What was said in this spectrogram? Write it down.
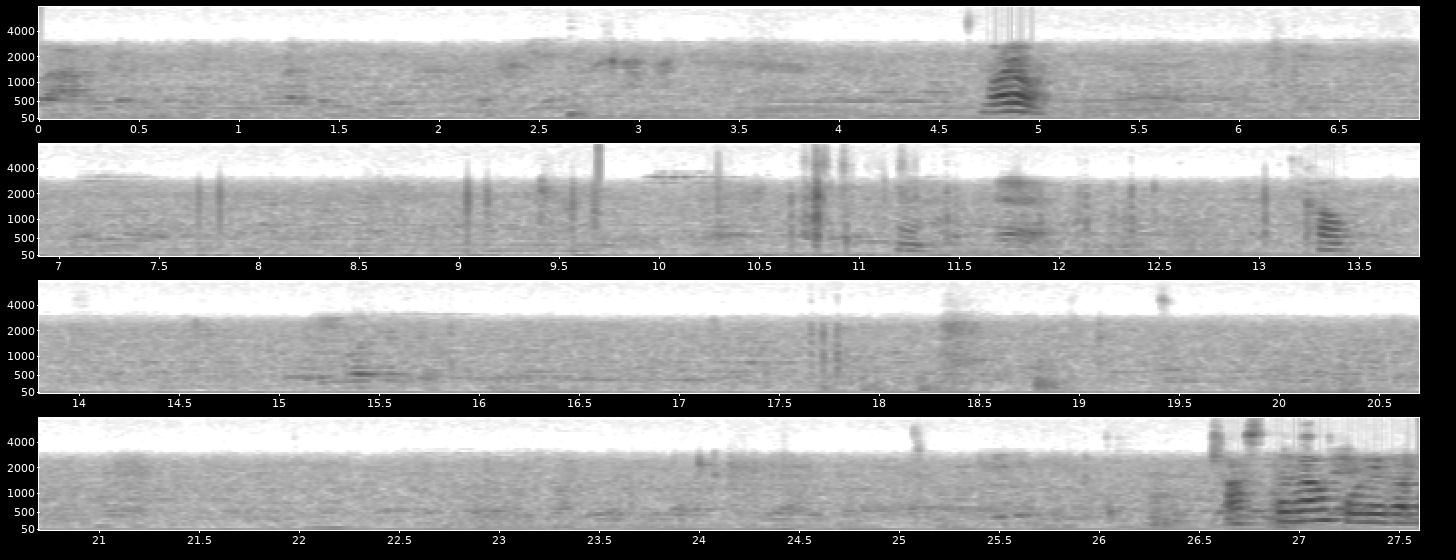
গরম হুম। খাও। আস্তে খাও পড়ে গেল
